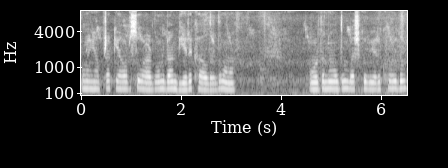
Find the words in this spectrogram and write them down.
bunun yaprak yavrusu vardı. Onu ben bir yere kaldırdım ama oradan aldım başka bir yere koydum.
